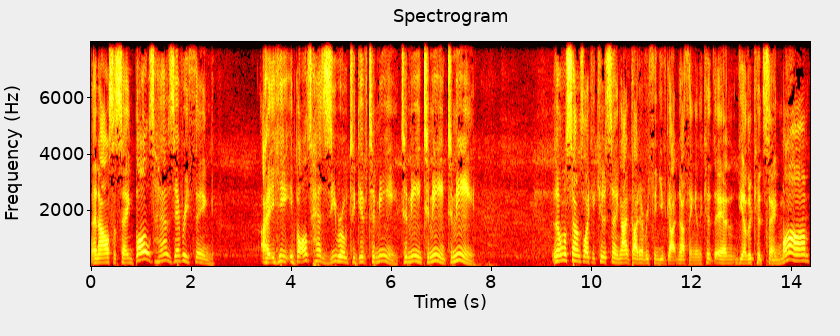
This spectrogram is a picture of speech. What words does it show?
And also saying, Balls has everything. I, he Balls has zero to give to me, to me, to me, to me. It almost sounds like a kid is saying, "I've got everything, you've got nothing," and the kid and the other kid saying, "Mom,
